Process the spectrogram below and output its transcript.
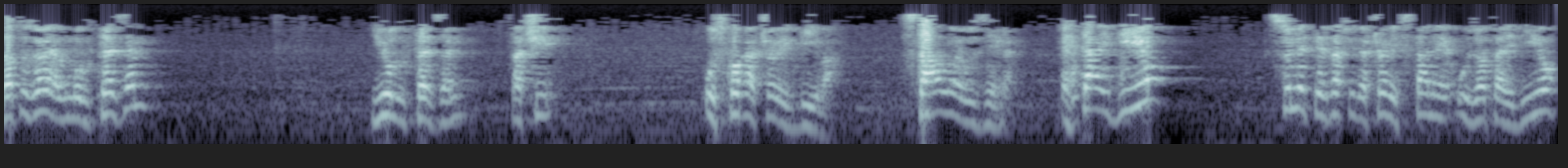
Zato zove Al-Multezem, Jultezem, znači, uz koga čovjek biva. Stalno je uz njega. E taj dio, sunet je znači da čovjek stane uz taj dio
